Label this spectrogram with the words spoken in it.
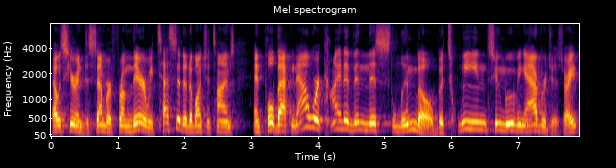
That was here in December. From there, we tested it a bunch of times and pulled back. Now we're kind of in this limbo between two moving averages, right?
